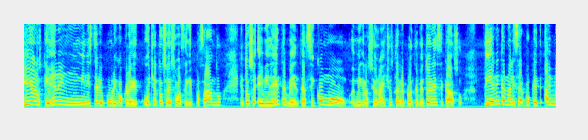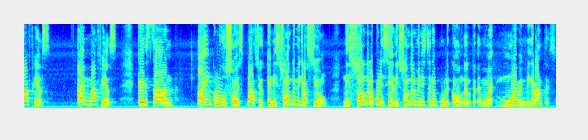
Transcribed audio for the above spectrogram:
Y ellos nos tienen un ministerio público que les escucha, entonces eso va a seguir pasando. Entonces, evidentemente, así como Migración ha hecho este replanteamiento en ese caso, tienen que analizar porque hay mafias, hay mafias que están, hay incluso espacios que ni son de migración, ni son de la policía, ni son del Ministerio Público, donde mueven migrantes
